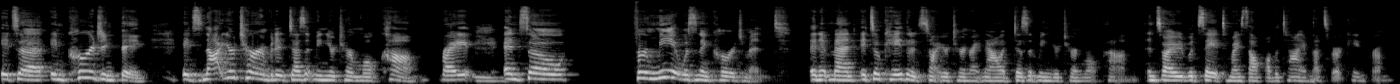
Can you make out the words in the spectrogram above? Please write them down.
it's a encouraging thing. It's not your turn but it doesn't mean your turn won't come right? Mm. and so for me it was an encouragement. And it meant it's okay that it's not your turn right now. It doesn't mean your turn won't come. And so i would say it to myself all the time. That's where it came from.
